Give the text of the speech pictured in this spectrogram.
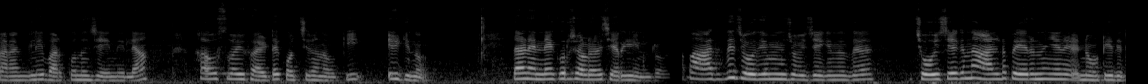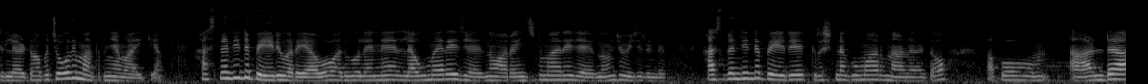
കറന്റ്ലി വർക്കൊന്നും ചെയ്യുന്നില്ല. ഹൗസ് വൈഫായിട്ട് കൊച്ചിനെ നോക്കി ഇരിക്കുന്നു. ഇതാണ് എന്നെക്കുറിച്ചുള്ളൊരു ചെറിയ ഇൻട്രോ അപ്പോൾ ആദ്യത്തെ ചോദ്യം ചോദിച്ചേക്കുന്നത് ചോദിച്ചേക്കുന്ന ആളുടെ പേരൊന്നും ഞാൻ നോട്ട് ചെയ്തിട്ടില്ല കേട്ടോ. അപ്പോൾ ചോദ്യം മാത്രം ഞാൻ വായിക്കാം. ഹസ്ബൻഡിന്റെ പേര് പറയാവോ? അതുപോലെ തന്നെ ലവ് മാരേജ് ആയിരുന്നോ അറേഞ്ച്ഡ് മാരേജ് ആയിരുന്നോ എന്ന് ചോദിച്ചിട്ടുണ്ട്. ഹസ്ബൻഡിന്റെ പേര് കൃഷ്ണകുമാർ എന്നാണ് കേട്ടോ. അപ്പോൾ ആളുടെ ആ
